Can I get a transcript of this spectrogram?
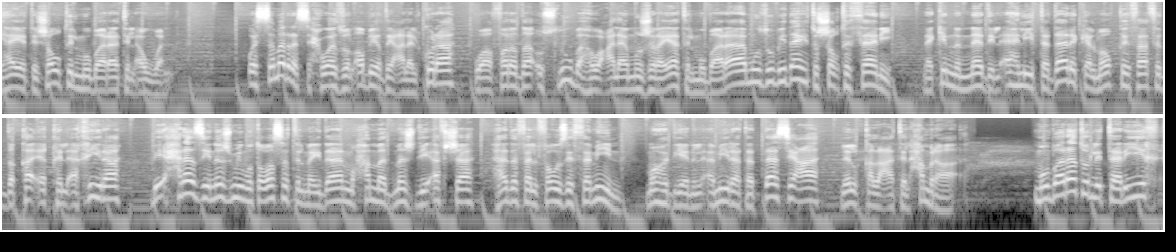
نهاية شوط المباراة الأول. واستمر استحواذ الأبيض على الكرة وفرض أسلوبه على مجريات المباراة منذ بداية الشوط الثاني لكن النادي الأهلي تدارك الموقف في الدقائق الأخيرة بإحراز نجم متوسط الميدان محمد مجدي أفشة هدف الفوز الثمين مهديا الأميرة التاسعة للقلعة الحمراء. مباراة للتاريخ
